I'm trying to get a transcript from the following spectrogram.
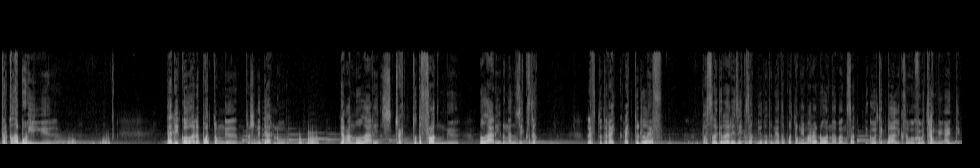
terkelabuhi gitu. jadi kalau ada pocong gitu terus ngejar lu jangan lu lari straight to the front gitu. Lu lari dengan zigzag left to the right right to the left. Pas lagi lari zigzag gitu ternyata pocongnya Maradona bangsat. Digocek balik sama pocongnya anjing.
